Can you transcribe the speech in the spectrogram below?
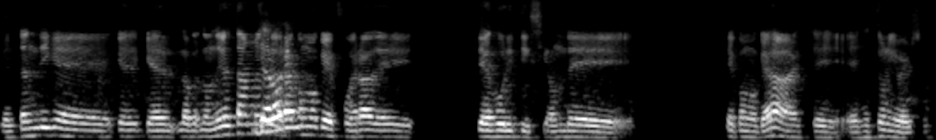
Yo entendí que, que, que lo que donde ellos estaban Yo era que- como que fuera de, de jurisdicción de, de como que, ah, este, es este universo.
